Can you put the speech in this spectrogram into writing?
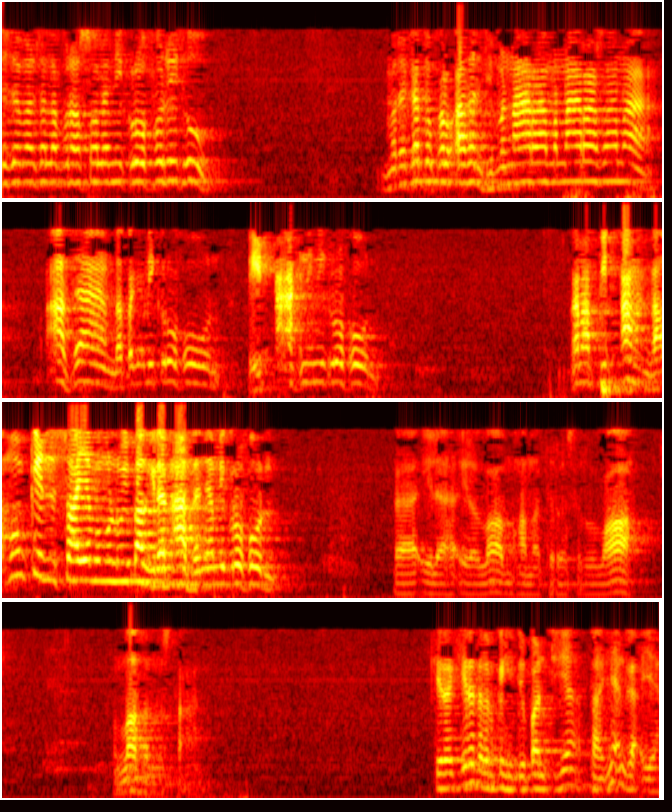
di zaman salaf pernah mikrofon itu. Mereka tuh kalau azan di menara-menara sana, azan, tidak pakai mikrofon. Bid'ah ini mikrofon. Karena bid'ah nggak mungkin saya memenuhi panggilan azannya mikrofon. La ilaha illallah Muhammad Rasulullah. Allah musta'an. Kira-kira dalam kehidupan dia banyak nggak ya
